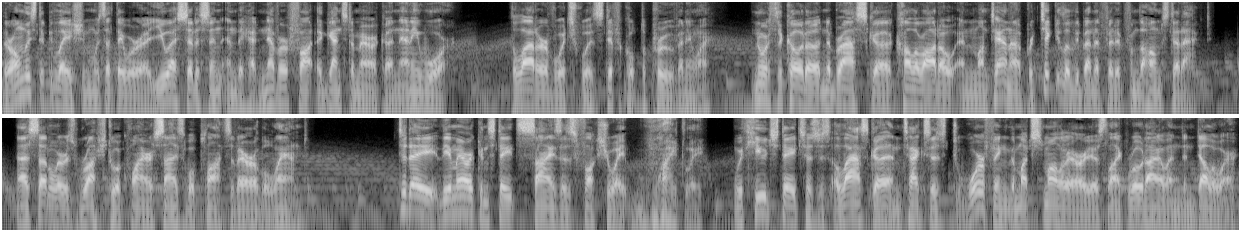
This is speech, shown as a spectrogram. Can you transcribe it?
Their only stipulation was that they were a U.S. citizen and they had never fought against America in any war, the latter of which was difficult to prove anyway. North Dakota, Nebraska, Colorado, and Montana particularly benefited from the Homestead Act, as settlers rushed to acquire sizable plots of arable land. Today, the American states' sizes fluctuate widely, with huge states such as Alaska and Texas dwarfing the much smaller areas like Rhode Island and Delaware.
